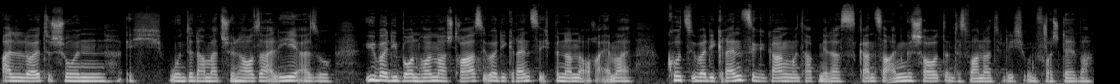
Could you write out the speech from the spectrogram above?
alle Leute schon, ich wohnte damals Schönhauser Allee, also über die Bornholmer Straße, über die Grenze. Ich bin dann auch einmal kurz über die Grenze gegangen und habe mir das Ganze angeschaut und das war natürlich unvorstellbar.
